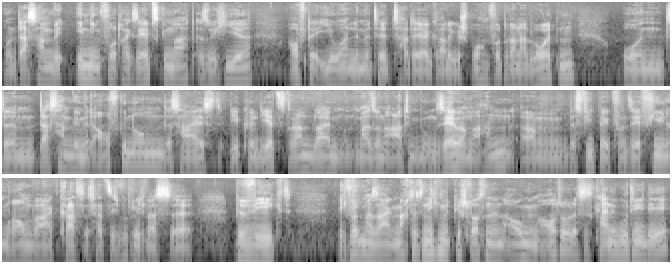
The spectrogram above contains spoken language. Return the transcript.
Und das haben wir in dem Vortrag selbst gemacht. Also hier auf der IO Unlimited hat er ja gerade gesprochen vor 300 Leuten. Und ähm, das haben wir mit aufgenommen. Das heißt, ihr könnt jetzt dranbleiben und mal so eine Atemübung selber machen. Ähm, das Feedback von sehr vielen im Raum war krass. Es hat sich wirklich was äh, bewegt. Ich würde mal sagen, macht es nicht mit geschlossenen Augen im Auto. Das ist keine gute Idee.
